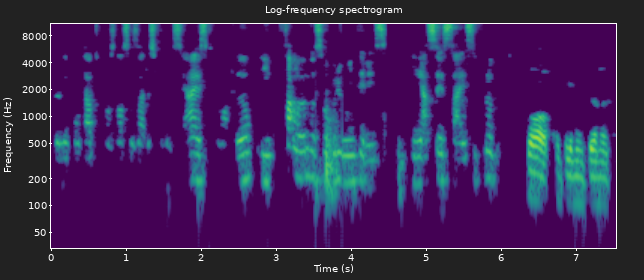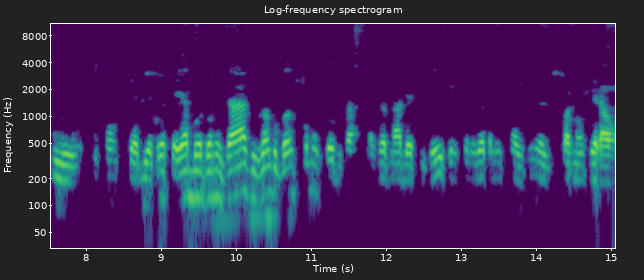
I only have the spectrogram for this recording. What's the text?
entrando em contato com as nossas áreas comerciais que estão a campo e falando sobre o interesse em acessar esse produto. Só complementando aqui o ponto que a Bia trouxe aí, abordando já a visão do banco como um todo, tá? A jornada SG, pensando exatamente nas linhas de forma geral.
